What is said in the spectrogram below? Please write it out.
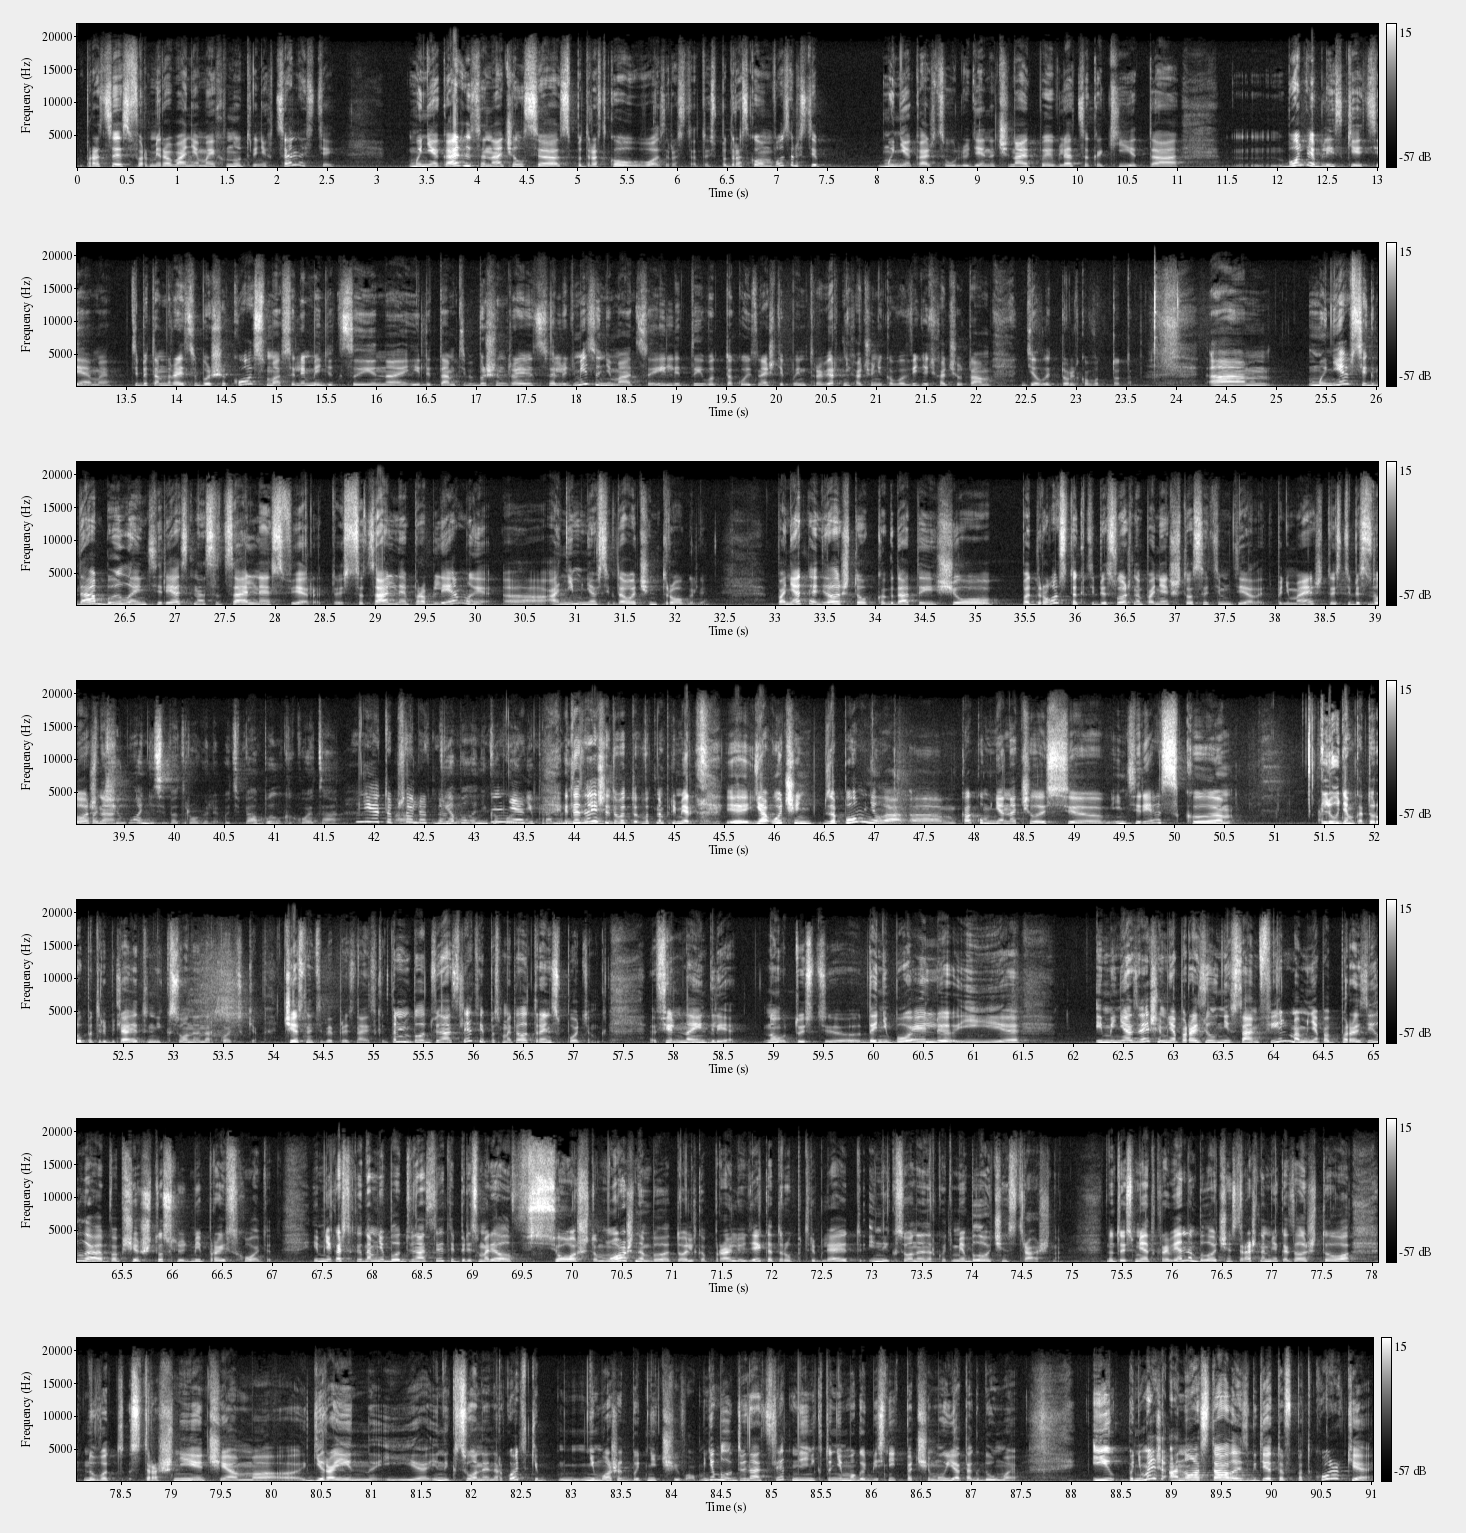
процесс формирования моих внутренних ценностей — мне кажется, начался с подросткового возраста. То есть в подростковом возрасте, мне кажется, у людей начинают появляться какие-то более близкие темы. Тебе там нравится больше космос или медицина, или там тебе больше нравится людьми заниматься, или ты вот такой, знаешь, типа интроверт, не хочу никого видеть, хочу там делать только вот то-то. Мне всегда было интересна социальная сфера, то есть социальные проблемы, а, они меня всегда очень трогали. Понятное дело, что когда ты еще подросток, тебе сложно понять, что с этим делать, понимаешь? То есть тебе сложно. Но почему они тебя трогали? У тебя был какой-то. Нет, а, абсолютно. А, не было никакой Нет. ни проблемы. Это знаешь, это вот, вот, например, э, я очень запомнила, как у меня начался э, интерес к людям, которые употребляют инъекционные наркотики. Честно тебе признаюсь. Когда мне было 12 лет, я посмотрела «Trainspotting», фильм на игле. Ну, то есть э, Дэнни Бойль и и меня, знаешь, меня поразил не сам фильм, а меня поразило вообще, что с людьми происходит. И мне кажется, когда мне было 12 лет, я пересмотрела все, что можно было только про людей, которые употребляют инъекционные наркотики. Мне было очень страшно. Ну, то есть мне откровенно было очень страшно, мне казалось, что, ну вот, страшнее, чем э, героин и инъекционные наркотики, не может быть ничего. Мне было 12 лет, мне никто не мог объяснить, почему я так думаю. И, понимаешь, оно осталось где-то в подкорке,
